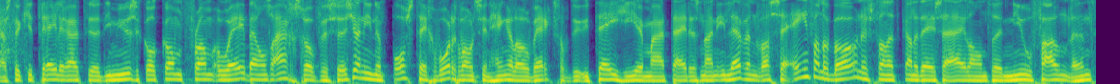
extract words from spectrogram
Ja, een stukje trailer uit uh, die musical Come From Away. Bij ons aangeschoven is uh, Janine Post. Tegenwoordig woont ze in Hengelo, werkt op de UT hier. Maar tijdens 9-11 was ze een van de bewoners van het Canadese eiland uh, Newfoundland.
